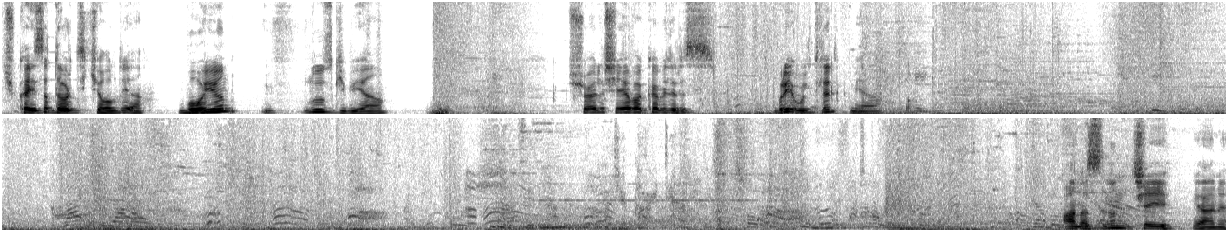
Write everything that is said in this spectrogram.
Şu Kayısa 4-2 oldu ya. Bu oyun lose gibi ya. Şöyle şeye bakabiliriz. Burayı ultiledik mi ya? Anasının şeyi yani.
